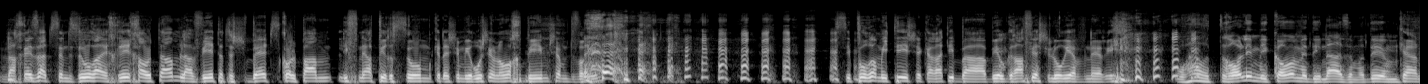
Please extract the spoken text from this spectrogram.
ואחרי זה הצנזורה הכריחה אותם להביא את התשבץ כל פעם לפני הפרסום, כדי שהם יראו שהם לא מחביאים שם דברים. סיפור אמיתי שקראתי בביוגרפיה של אורי אבנרי. וואו, טרולים מקום המדינה, זה מדהים. כן.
